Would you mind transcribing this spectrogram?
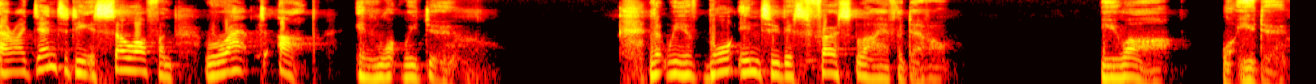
Our identity is so often wrapped up in what we do that we have bought into this first lie of the devil. You are what you do.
